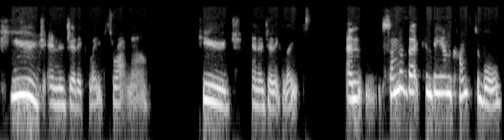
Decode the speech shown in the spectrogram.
huge energetic leaps right now, huge energetic leaps. And some of that can be uncomfortable.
